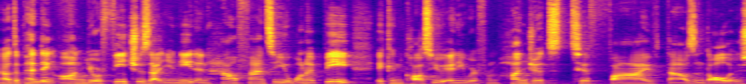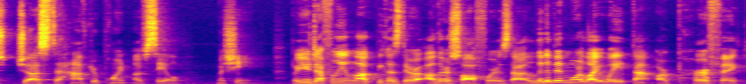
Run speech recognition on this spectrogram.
Now, depending on your features that you need and how fancy you want to be, it can cost you anywhere from hundreds to $5,000 just to have your point of sale machine. But you're definitely in luck because there are other softwares that are a little bit more lightweight that are perfect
